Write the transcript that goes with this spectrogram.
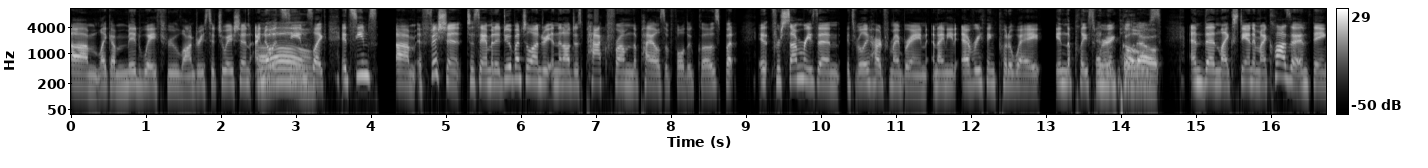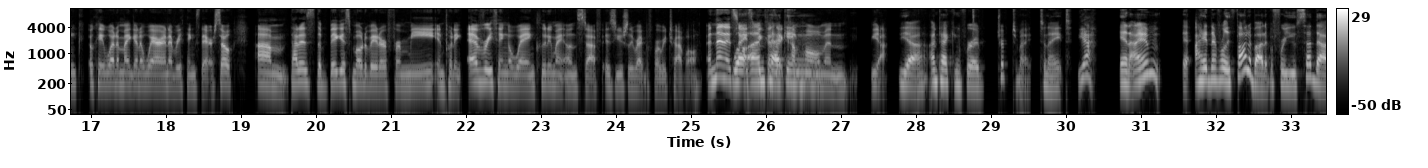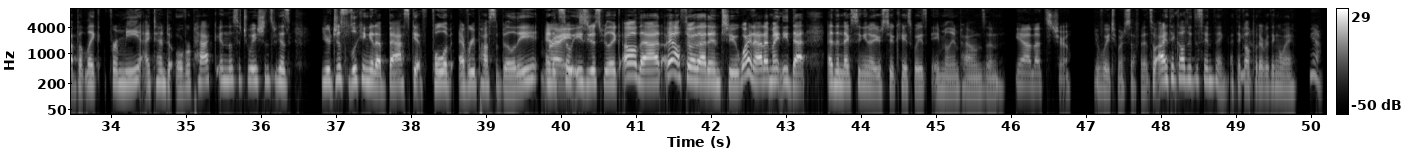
um like a midway through laundry situation. I know it Oh. seems like it seems um, efficient to say I'm going to do a bunch of laundry and then I'll just pack from the piles of folded clothes. But it, for some reason, it's really hard for my brain, and I need everything put away in the place where it goes it and then like stand in my closet and think, okay, what am I going to wear? And everything's there. So um, that is the biggest motivator for me in putting everything away, including my own stuff, is usually right before we travel. And then it's Well, nice I'm because I come home and yeah, Yeah, I'm packing for a trip tonight. Tonight, yeah, and I am. I had never really thought about it before you said that, but like for me, I tend to overpack in those situations because you're just looking at a basket full of every possibility, and it's so Right. easy just to be like, "Oh, that I'll throw that into. Why not? I might need that." And the next thing you know, your suitcase weighs a million pounds, and yeah, that's true. you have way too much stuff in it. So I think I'll do the same thing. I think I'll put everything away. Yeah.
